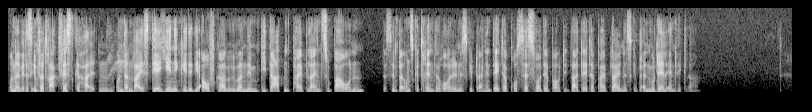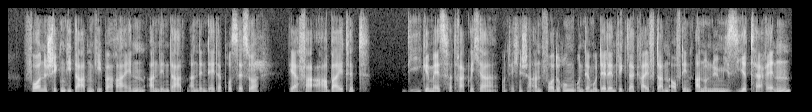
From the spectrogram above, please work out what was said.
und dann wird es im Vertrag festgehalten und dann weiß derjenige, der die Aufgabe übernimmt, die Datenpipeline zu bauen, das sind bei uns getrennte Rollen. Es gibt einen Data-Prozessor, der baut die Data Pipeline. Es gibt einen Modellentwickler. Vorne schicken die Datengeber rein an den, Daten, an den Data-Prozessor. Der verarbeitet die gemäß vertraglicher und technischer Anforderungen und der Modellentwickler greift dann auf den anonymisierteren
